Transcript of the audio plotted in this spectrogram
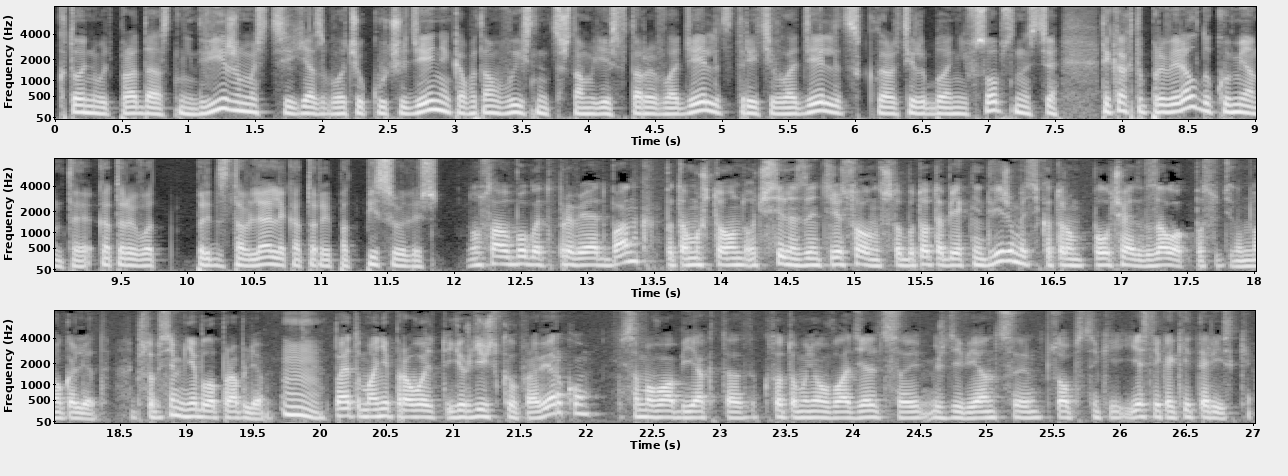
кто-нибудь продаст недвижимость, я заплачу кучу денег, а потом выяснится, что там есть второй владелец, третий владелец, квартира была не в собственности. Ты как-то проверял документы, которые вот предоставляли, которые подписывались? Ну, слава богу, это проверяет банк, потому что он очень сильно заинтересован, чтобы тот объект недвижимости, который он получает в залог, по сути, на много лет, чтобы с ним не было проблем. Mm. Поэтому они проводят юридическую проверку самого объекта, кто там у него владельцы, междивенцы, собственники, есть ли какие-то риски.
